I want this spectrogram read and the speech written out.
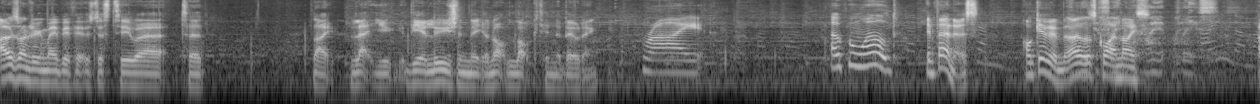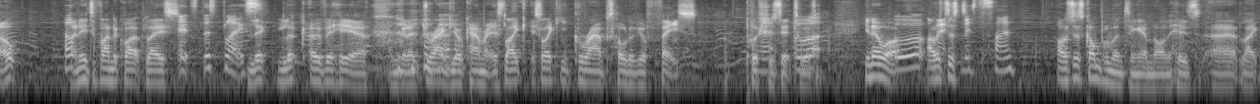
I was wondering maybe if it was just to uh, to like let you the illusion that you're not locked in the building. Right. Open world. In fairness, I'll give him that was To quite a nice. quiet place. Oh, Oh. I need to find a quiet place. It's this place. Look, look over here. I'm gonna drag your camera. It's like it's like he grabs hold of your face, and pushes Yeah. it towards. Oh. You know what? Oh, I was mi- just missed the sign. I was just complimenting him on his uh, like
